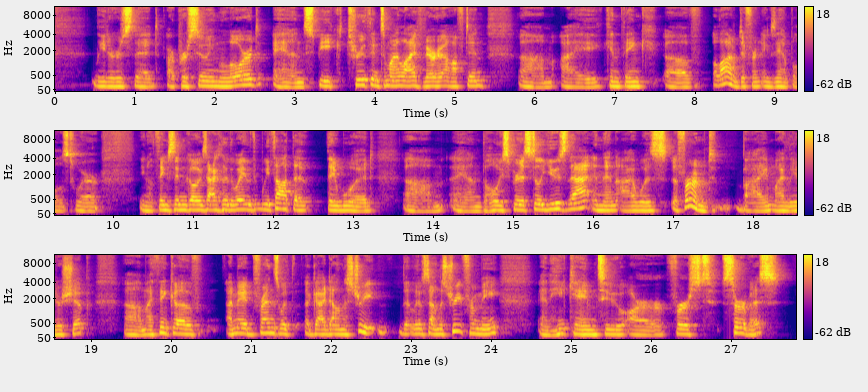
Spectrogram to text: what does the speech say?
leaders that are pursuing the Lord and speak truth into my life very often. Um, I can think of a lot of different examples where you know things didn't go exactly the way we thought that they would, um, and the Holy Spirit still used that, and then I was affirmed by my leadership. Um, I think of I made friends with a guy down the street that lives down the street from me and he came to our first service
